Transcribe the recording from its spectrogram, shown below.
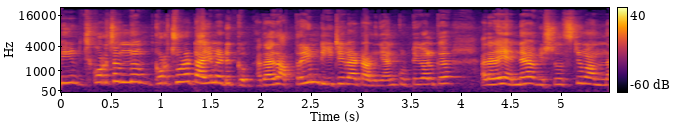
നീ കുറച്ചൊന്ന് കുറച്ചുകൂടെ ടൈം എടുക്കും. അതായത് അത്രയും ഡീറ്റെയിൽ ആയിട്ടാണ്. ഞാൻ കുട്ടികൾക്ക് അതായത് എന്നെ വിശ്വസിച്ച് വന്ന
